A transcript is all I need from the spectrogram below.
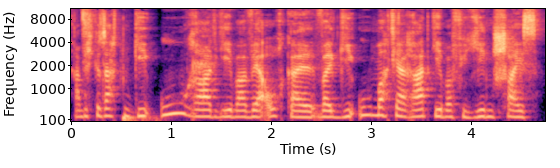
Habe ich gesagt, ein GU-Ratgeber wäre auch geil, weil GU macht ja Ratgeber für jeden Scheiß.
